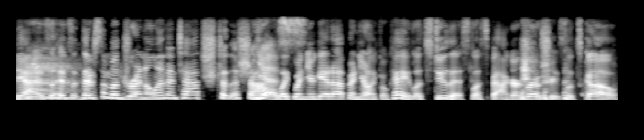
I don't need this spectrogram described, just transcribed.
yeah, it's, it's, there's some adrenaline attached to the shop. Yes. Like when you get up and you're like, okay, let's do this. Let's bag our groceries. let's go.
